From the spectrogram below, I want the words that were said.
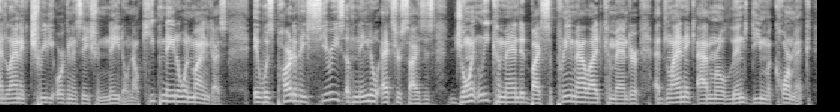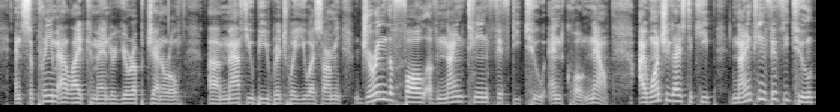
Atlantic Treaty Organization, NATO. Now, keep NATO in mind, guys. It was part of a series of NATO exercises jointly commanded by Supreme Allied Commander Atlantic Admiral Lynde D. McCormick and Supreme Allied Commander Europe General uh, Matthew B. Ridgway, U.S. Army, during the fall of 1952. End quote. Now, I want you guys to keep 1952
